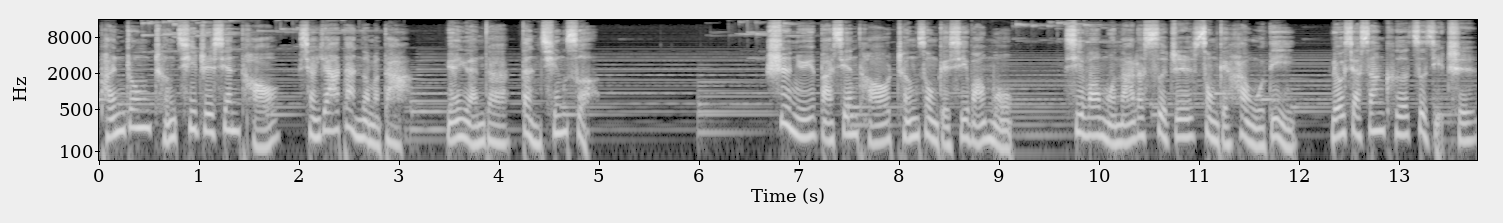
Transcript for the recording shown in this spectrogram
盘中盛七只仙桃，像鸭蛋那么大，圆圆的，淡青色。侍女把仙桃呈送给西王母，西王母拿了四只送给汉武帝。留下三颗自己吃。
